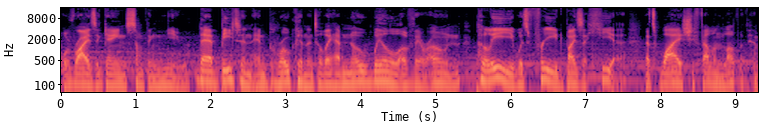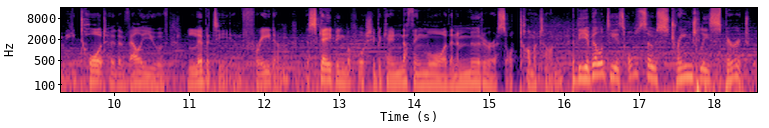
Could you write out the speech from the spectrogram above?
or rise again something new. They are beaten and broken until they have no will of their own. P'Li was freed by Zahir, that's why she fell in love with him. He taught her the value of liberty and freedom, escaping before she became nothing more than a murderous automaton. But the ability is also strangely spiritual.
